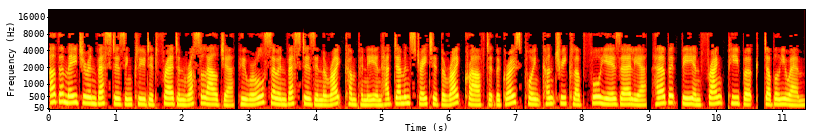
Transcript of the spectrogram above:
Other major investors included Fred and Russell Alger who were also investors in the Wright Company and had demonstrated the Wright craft at the Grosse Pointe Country Club four years earlier, Herbert B. and Frank P. Book, W.M.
